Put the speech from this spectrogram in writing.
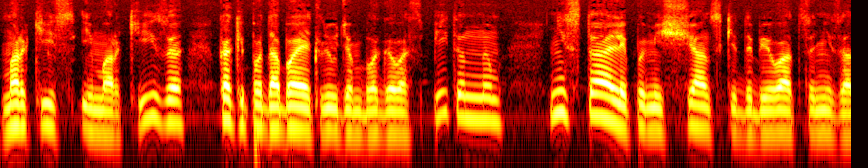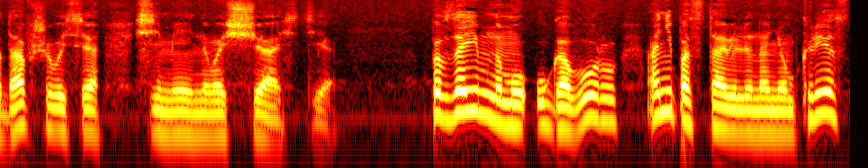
маркиз и маркиза, как и подобает людям благовоспитанным, не стали помещански добиваться незадавшегося семейного счастья. По взаимному уговору они поставили на нем крест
